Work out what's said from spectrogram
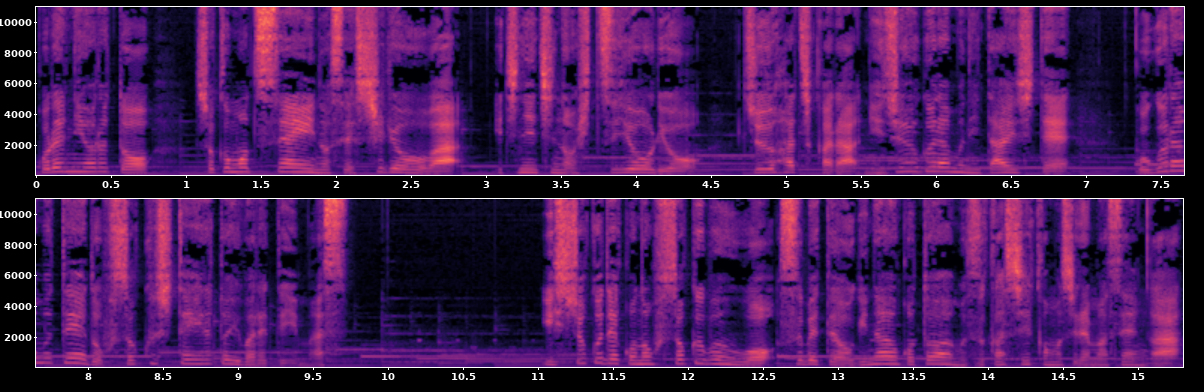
これによると食物繊維の摂取量は1日の必要量18から20グラムに対して5グラム程度不足していると言われています。1食でこの不足分を全て補うことは難しいかもしれませんが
